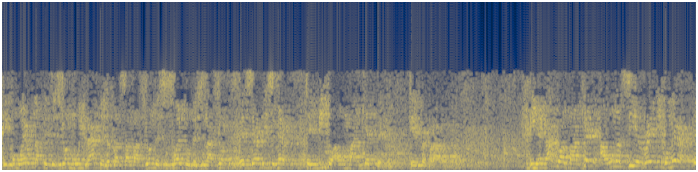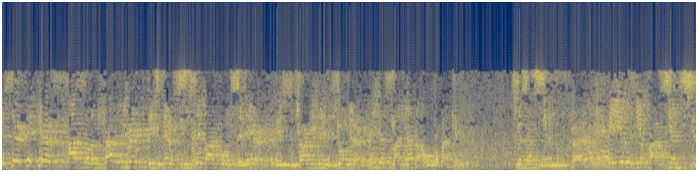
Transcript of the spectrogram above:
Y como era una petición muy grande de la salvación de su pueblo, de su nación, Esther dice, mira, te invito a un banquete que he preparado. Y llegando al banquete, aún así el rey dijo, mira, Esther, ¿qué quieres hasta la mitad de mi reino? Dice, mira, si usted va a conceder escuchar mi petición, mira, vengas mañana a otro banquete me están siguiendo? Ella tenía paciencia.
